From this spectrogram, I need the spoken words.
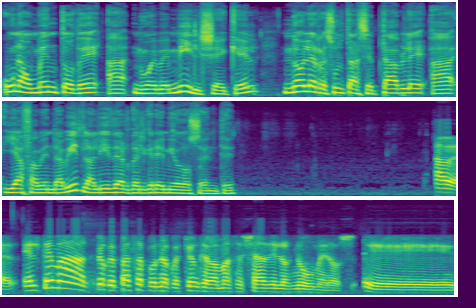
un aumento de a 9.000 shekel no le resulta aceptable a Yafa Ben David, la líder del gremio docente. A ver, el tema creo que pasa por una cuestión que va más allá de los números. Eh,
